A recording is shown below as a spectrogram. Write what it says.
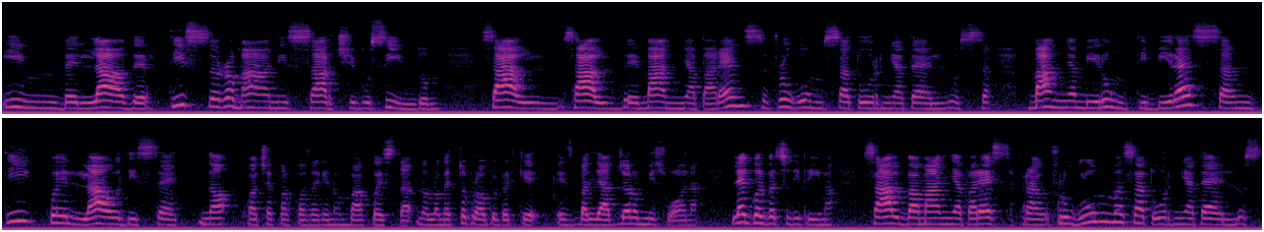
imbellavertis romanis arcibus indum sal, salve magna parens frugum saturnia tellus magna mirum tibires antique laodice no qua c'è qualcosa che non va questa non lo metto proprio perché è sbagliato già non mi suona leggo il verso di prima. Salva magna pares frugum saturnia tellus.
